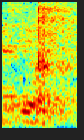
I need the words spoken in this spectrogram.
canción.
